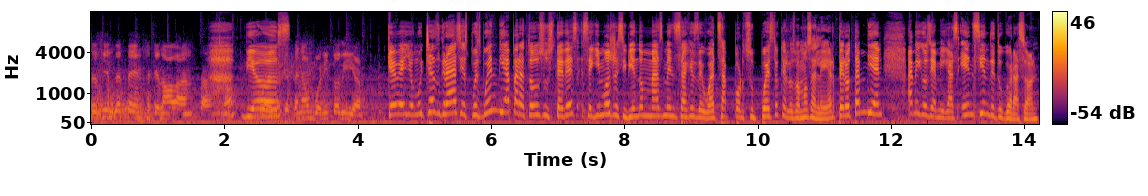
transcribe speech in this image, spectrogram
se siente tensa que no avanza, ¿no? Dios. que tenga un bonito día. Qué bello, muchas gracias. Pues buen día para todos ustedes. Seguimos recibiendo más mensajes de WhatsApp, por supuesto que los vamos a leer, pero también, amigos y amigas, enciende tu corazón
